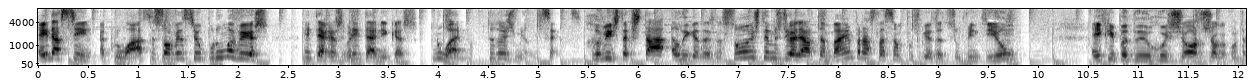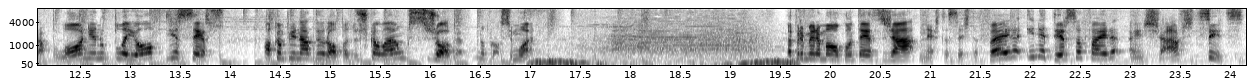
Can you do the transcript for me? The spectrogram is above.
Ainda assim, a Croácia só venceu por uma vez, em terras britânicas no ano de 2007. Revista que está a Liga das Nações, temos de olhar também para a seleção portuguesa de sub-21. A equipa de Rui Jorge joga contra a Polónia no play-off de acesso ao Campeonato da Europa do Escalão que se joga no próximo ano. A primeira mão acontece já nesta sexta-feira e na terça-feira, em Chaves, decide-se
